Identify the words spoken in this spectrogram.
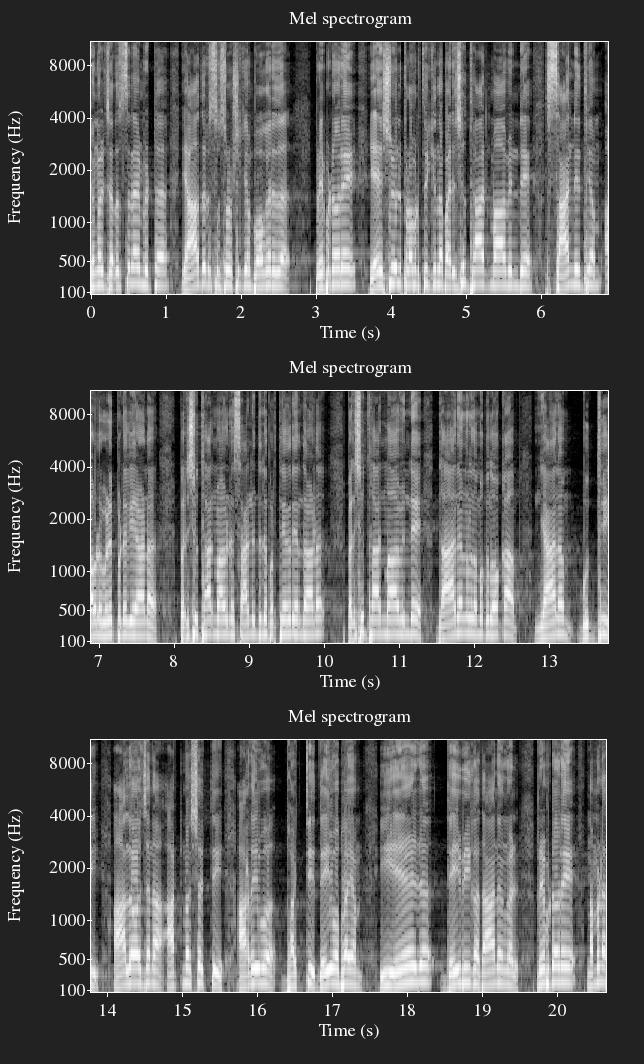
നിങ്ങൾ ജെറുസലേം വിട്ട് യാതൊരു ശുശ്രൂഷയ്ക്കും പോകരുത്. പ്രിയപ്പെട്ടവരെ യേശുവിൽ പ്രവർത്തിക്കുന്ന പരിശുദ്ധാത്മാവിന്റെ സാന്നിധ്യം അവിടെ വെളിപ്പെടുകയാണ്. പരിശുദ്ധാത്മാവിന്റെ സാന്നിധ്യത്തിന്റെ പ്രത്യേകത എന്താണ്? പരിശുദ്ധാത്മാവിന്റെ ദാനങ്ങൾ നമുക്ക് നോക്കാം. ജ്ഞാനം ബുദ്ധി ആലോചന ആത്മശക്തി അറിവ് ഭക്തി ദൈവഭയം ഈ ഏഴ് ദൈവിക ദാനങ്ങൾ. പ്രിയപ്പെട്ടവരെ നമ്മുടെ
